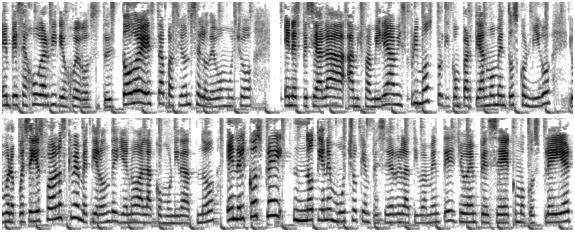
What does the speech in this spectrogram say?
empecé a jugar videojuegos. Entonces toda esta pasión se lo debo mucho en especial a, mi familia, a mis primos, porque compartían momentos conmigo y bueno, pues ellos fueron los que me metieron de lleno a la comunidad, ¿no? En el cosplay no tiene mucho que empecé relativamente, yo empecé como cosplayer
